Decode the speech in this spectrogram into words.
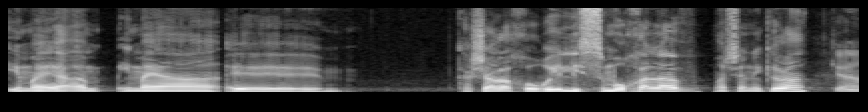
אם היה, אם היה אה, קשר אחורי לסמוך עליו, מה שנקרא, כן.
